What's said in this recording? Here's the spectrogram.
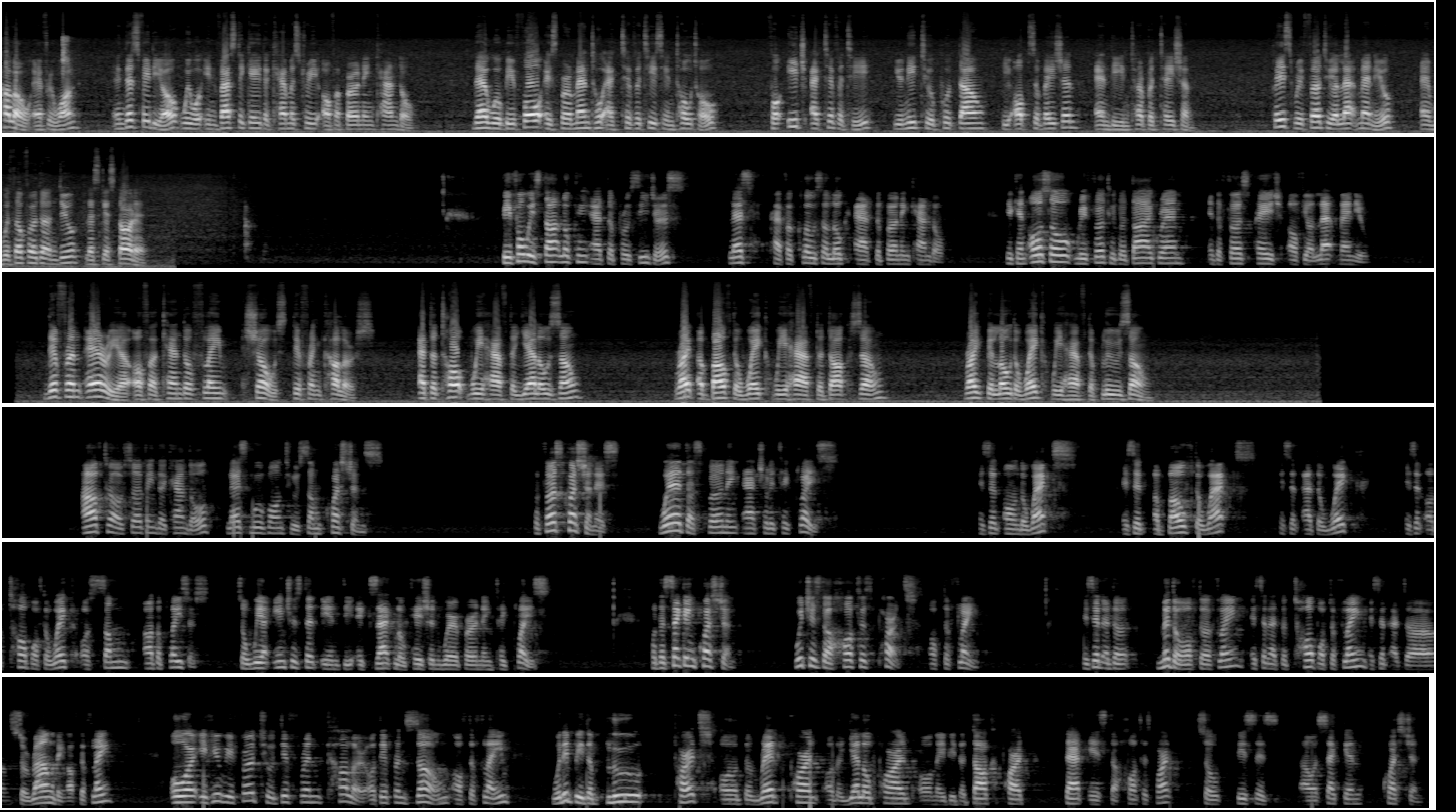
Hello everyone. In this video, we will investigate the chemistry of a burning candle. There will be four experimental activities in total. For each activity, you need to put down the observation and the interpretation. Please refer to your lab menu and without further ado, let's get started. Before we start looking at the procedures, let's have a closer look at the burning candle. You can also refer to the diagram in the first page of your lab menu. Different area of a candle flame shows different colors. At the top we have the yellow zone. Right above the wick we have the dark zone. Right below the wick we have the blue zone. After observing the candle, let's move on to some questions. The first question is, where does burning actually take place? Is it on the wax? Is it above the wax? Is it at the wick? Is it on top of the wick or some other places? So we are interested in the exact location where burning takes place. For the second question, which is the hottest part of the flame? Is it at the middle of the flame? Is it at the top of the flame? Is it at the surrounding of the flame? Or if you refer to different color or different zone of the flame, would it be the blue part or the red part or the yellow part or maybe the dark part? That is the hottest part. So this is our second question.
